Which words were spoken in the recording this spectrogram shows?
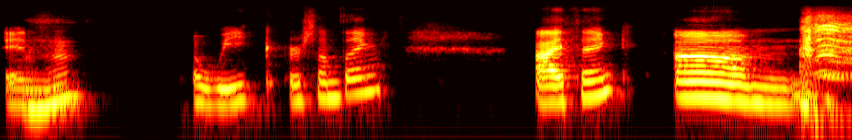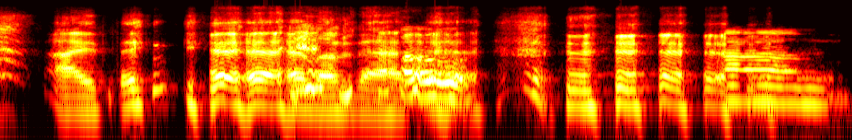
in Mhm. a week or something i think um i think i love that Oh. um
